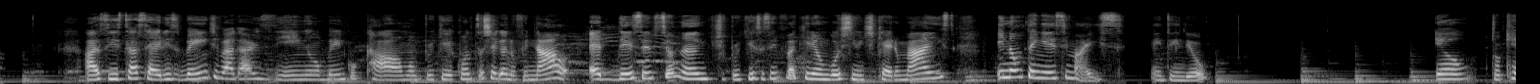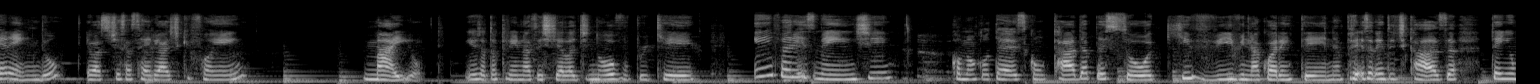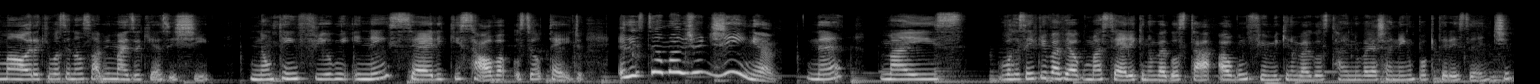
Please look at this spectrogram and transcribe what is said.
Assista as séries bem devagarzinho, bem com calma, porque quando você chega no final é decepcionante, porque você sempre vai querer um gostinho de quero mais e não tem esse mais, entendeu? Eu tô querendo, eu assisti essa série, acho que foi em maio. E eu já tô querendo assistir ela de novo, porque infelizmente como acontece com cada pessoa que vive na quarentena, presa dentro de casa, tem uma hora que você não sabe mais o que assistir. Não tem filme e nem série que salva o seu tédio. Eles dão uma ajudinha, né? Mas você sempre vai ver alguma série que não vai gostar, algum filme que não vai gostar e não vai achar nem um pouco interessante.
